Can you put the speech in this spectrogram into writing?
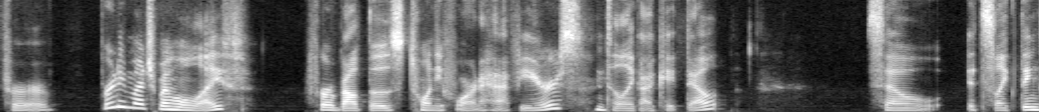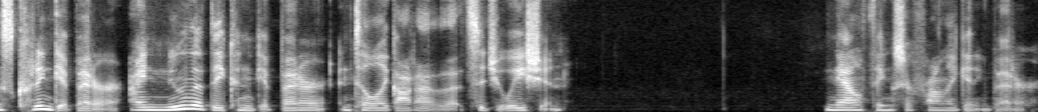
for pretty much my whole life for about those 24 and a half years until I got kicked out. So it's like things couldn't get better. I knew that they couldn't get better until I got out of that situation. Now things are finally getting better.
